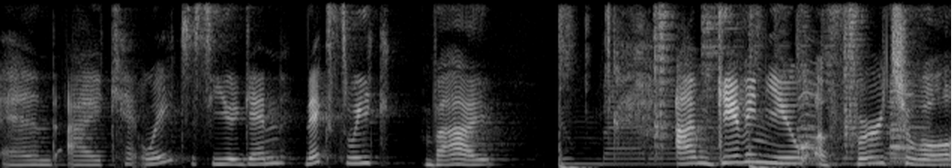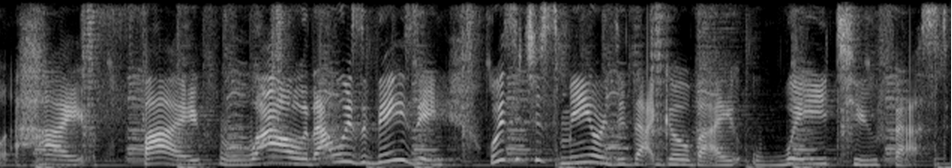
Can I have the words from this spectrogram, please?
And I can't wait to see you again next week. Bye. I'm giving you a virtual high five. Wow, that was amazing. Was it just me or did that go by way too fast?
